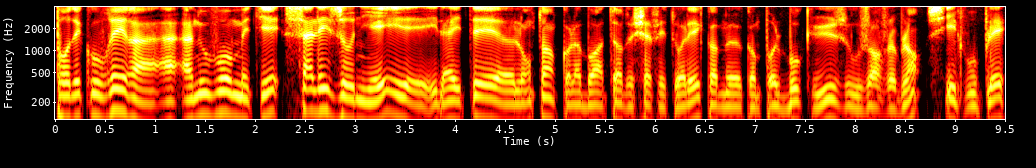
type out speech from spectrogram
pour découvrir un, un- un nouveau métier, salaisonnier. Il, il a été euh, longtemps collaborateur de chefs étoilés, comme, euh, comme Paul Bocuse ou Georges Blanc, s'il vous plaît.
